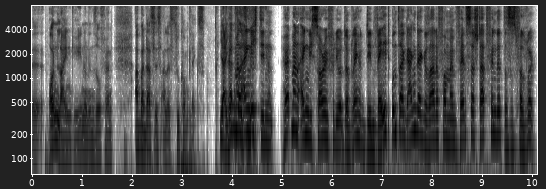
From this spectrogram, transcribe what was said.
äh, online gehen und insofern, aber das ist alles zu komplex. Ja, hört man eigentlich den, ja. hört man eigentlich, sorry für die Unterbrechung, den Weltuntergang, der gerade vor meinem Fenster stattfindet? Das ist verrückt.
